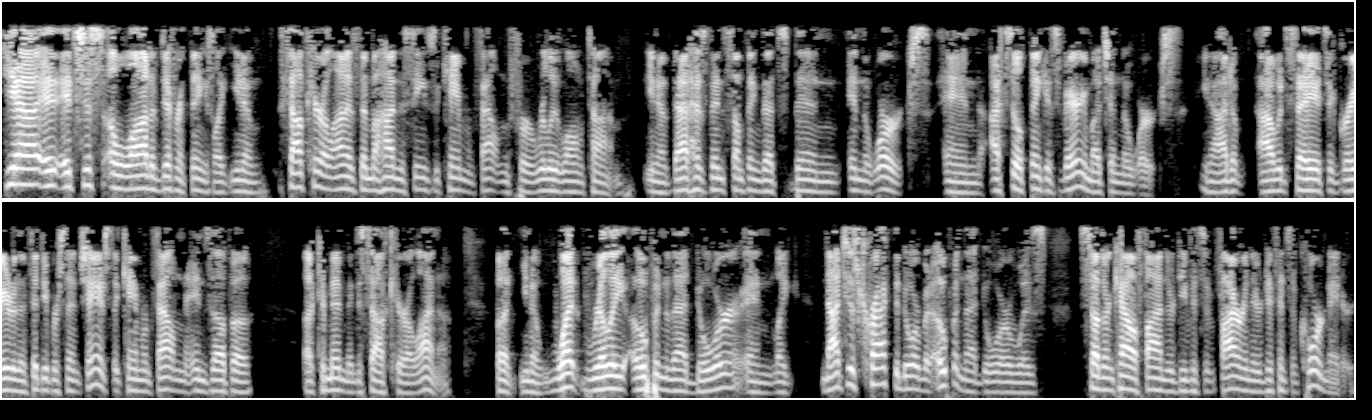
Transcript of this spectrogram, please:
yeah, it, it's just a lot of different things. Like, you know, South Carolina's been behind the scenes with Cameron Fountain for a really long time. You know, that has been something that's been in the works, and I still think it's very much in the works. You know, I don't, I would say it's a greater than 50% chance that Cameron Fountain ends up a, a commitment to South Carolina. But, you know, what really opened that door and like not just cracked the door, but opened that door was Southern Cal firing their defensive, firing their defensive coordinator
